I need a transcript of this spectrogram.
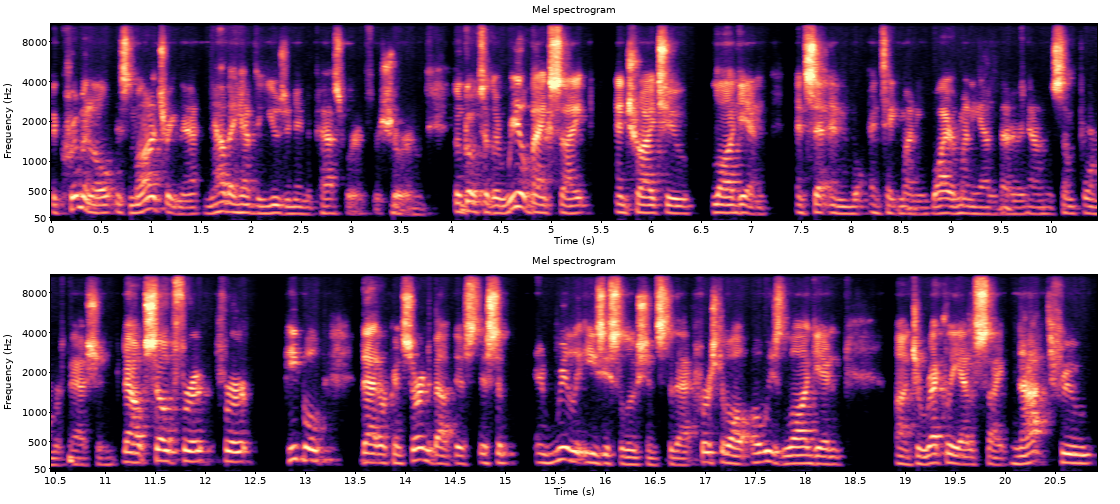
The criminal is monitoring that. Now they have the username and password for sure. Mm-hmm. They'll go to the real bank site and try to log in and set and and take money, wire money out of that account in some form or fashion. Now, so for for people that are concerned about this, there's some really easy solutions to that. First of all, always log in uh, directly at a site, not through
